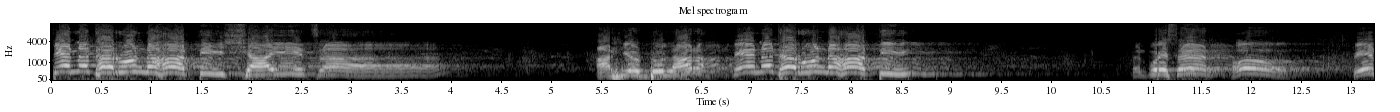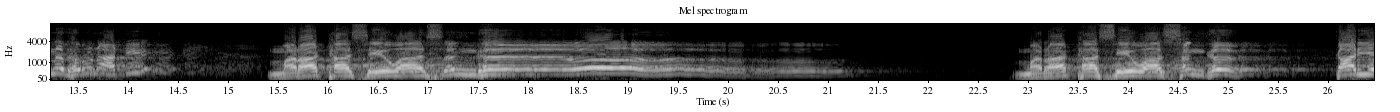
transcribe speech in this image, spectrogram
पेन धरून हाती शाईचा. अरे डुलार पेन धरून हाती. तनपुरे सर हो. पेन धरून हाती. मराठा सेवा संघ. मराठा सेवा संघ कार्य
